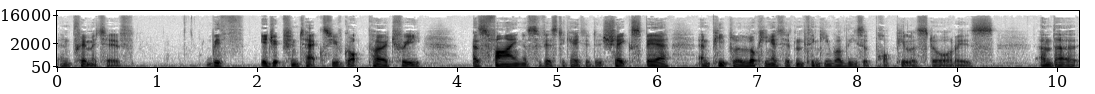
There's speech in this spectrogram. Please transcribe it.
and primitive. With Egyptian texts, you've got poetry as fine, as sophisticated as Shakespeare, and people are looking at it and thinking, well, these are popular stories. And the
